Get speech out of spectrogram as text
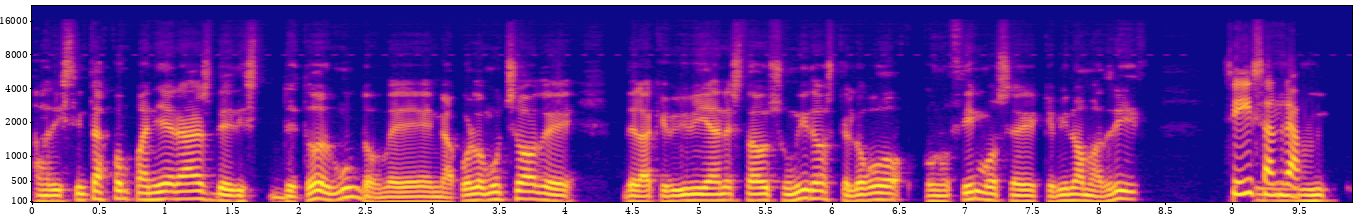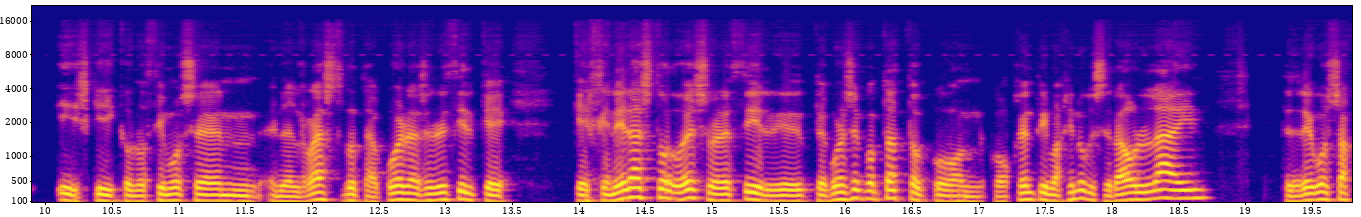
a distintas compañeras de, de, todo el mundo. Me, me acuerdo mucho de, de, la que vivía en Estados Unidos, que luego conocimos, eh, que vino a Madrid. Sí, Sandra. Y, y, conocimos en, en, el rastro, ¿te acuerdas? Es decir, que, que generas todo eso, es decir, eh, te pones en contacto con, con gente, imagino que será online, tendremos esas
